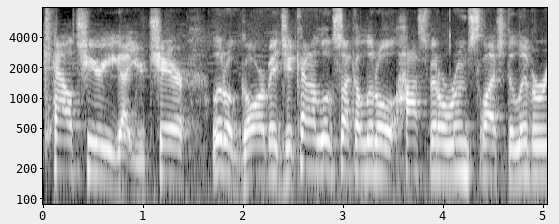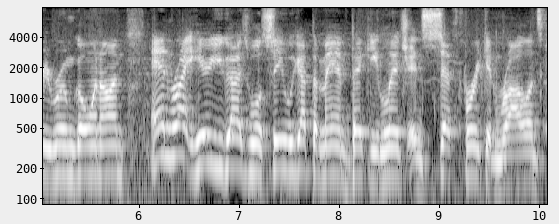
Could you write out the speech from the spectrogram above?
couch here, you got your chair, a little garbage. It kind of looks like a little hospital room slash delivery room going on. And right here, you guys will see we got the man Becky Lynch and Seth freaking Rollins.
